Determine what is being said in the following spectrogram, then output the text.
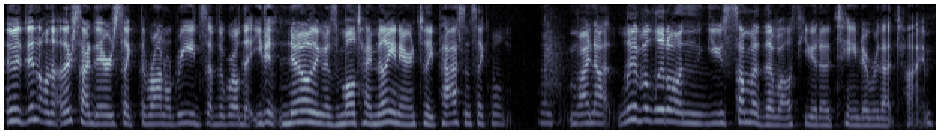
And then on the other side, there's like the Ronald Reads of the world that you didn't know he was a multimillionaire until he passed. And it's like, well, like, why not live a little and use some of the wealth you had attained over that time?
